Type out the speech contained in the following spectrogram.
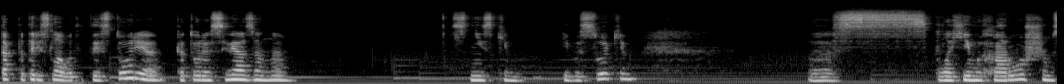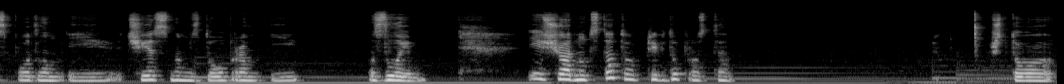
так потрясла, вот эта история, которая связана с низким и высоким, а, с плохим и хорошим, с подлым и честным, с добрым и злым. И еще одну цитату приведу просто, что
